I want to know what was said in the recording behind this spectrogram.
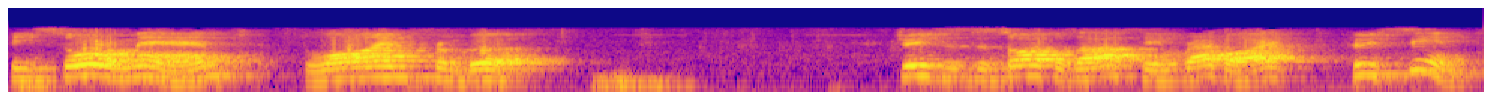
he saw a man blind from birth. Jesus' disciples asked him, Rabbi, who sinned,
